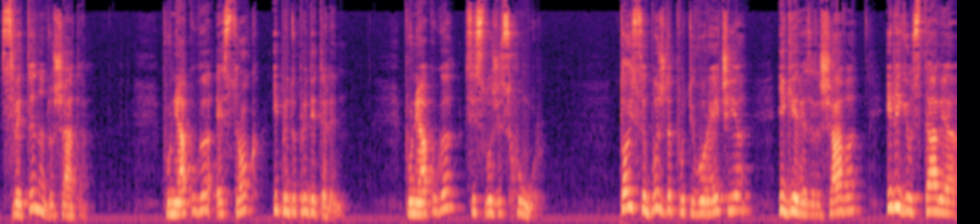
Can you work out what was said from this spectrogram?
Света на душата. Понякога е строг и предупредителен. Понякога си служи с хумор. Той събужда противоречия и ги разрешава или ги оставя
